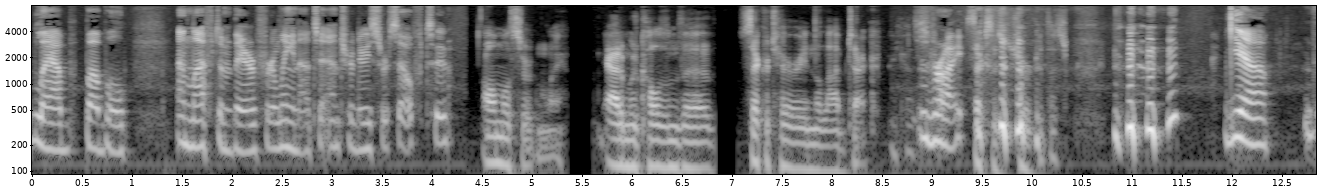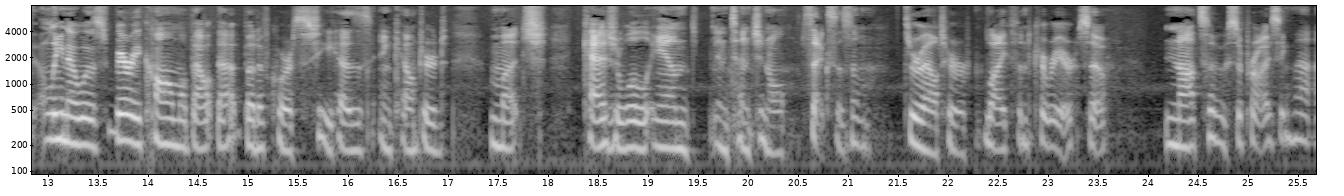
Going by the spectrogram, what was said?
lab bubble and left him there for Lena to introduce herself to. Almost certainly. Adam would call them the secretary and the lab tech because Right. sexist jerk at this. Yeah. Lena was very calm about that, but of course she has encountered much casual and intentional sexism throughout her life and career, so not so surprising that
